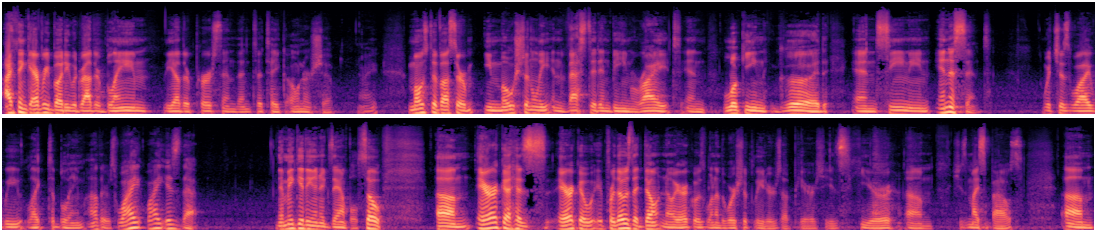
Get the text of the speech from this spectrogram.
I think everybody would rather blame the other person than to take ownership, right? Most of us are emotionally invested in being right and looking good and seeming innocent, which is why we like to blame others. Why, why is that? Let me give you an example. So, um, Erica has, Erica, for those that don't know, Erica was one of the worship leaders up here. She's here. Um, she's my spouse. Um,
